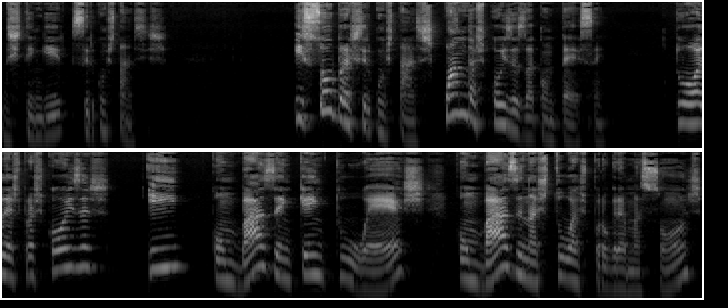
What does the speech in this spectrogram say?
distinguir circunstâncias. E sobre as circunstâncias, quando as coisas acontecem, tu olhas para as coisas e, com base em quem tu és, com base nas tuas programações,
